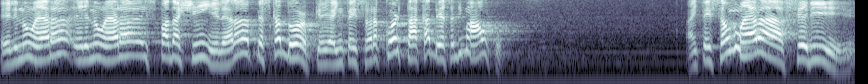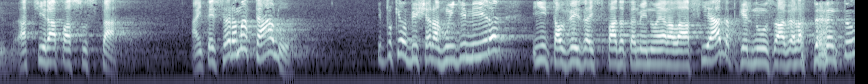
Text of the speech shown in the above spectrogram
Ele não era, ele não era espadachim, ele era pescador, porque a intenção era cortar a cabeça de Malco. A intenção não era ferir, atirar para assustar. A intenção era matá-lo. E porque o bicho era ruim de mira, e talvez a espada também não era lá afiada, porque ele não usava ela tanto,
